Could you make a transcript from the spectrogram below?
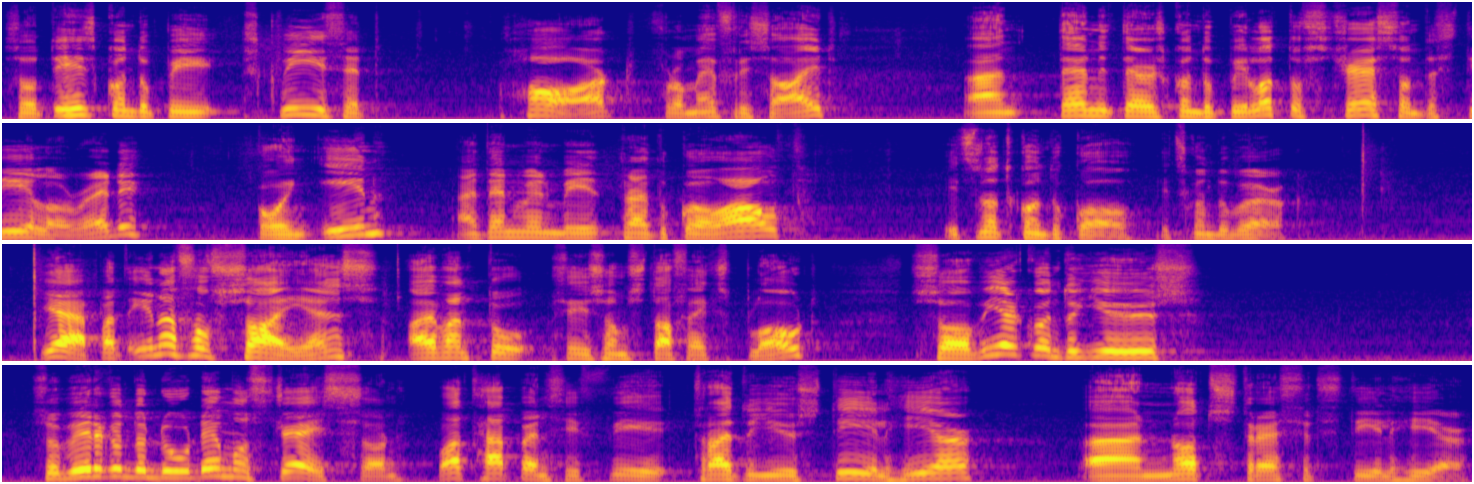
So this is going to be squeezed hard from every side and then there's going to be a lot of stress on the steel already going in and then when we try to go out it's not going to go, it's going to work. Yeah, but enough of science. I want to see some stuff explode. So we are going to use so we're going to do demonstration what happens if we try to use steel here and not stressed steel here.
